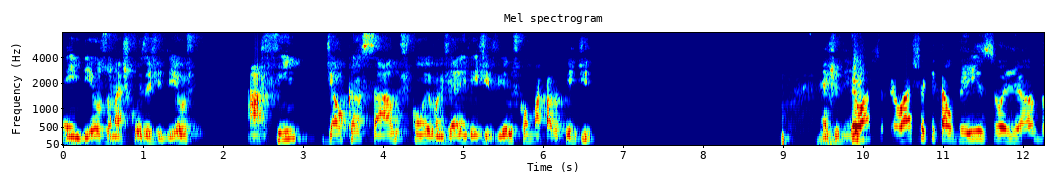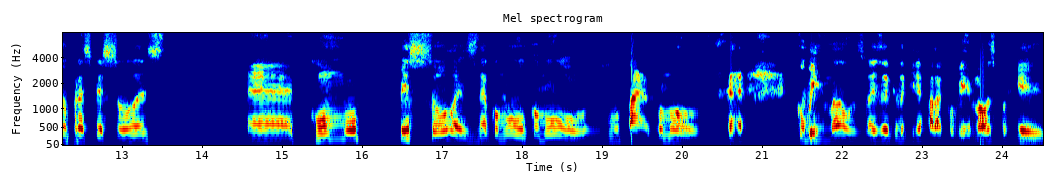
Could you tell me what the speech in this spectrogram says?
em Deus ou nas coisas de Deus, a fim de alcançá-los com o Evangelho em vez de vê-los como uma causa perdida? Eu acho, eu acho que talvez olhando para as pessoas é, como pessoas, né, como, como, como, como como irmãos, mas eu não queria falar como irmãos porque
